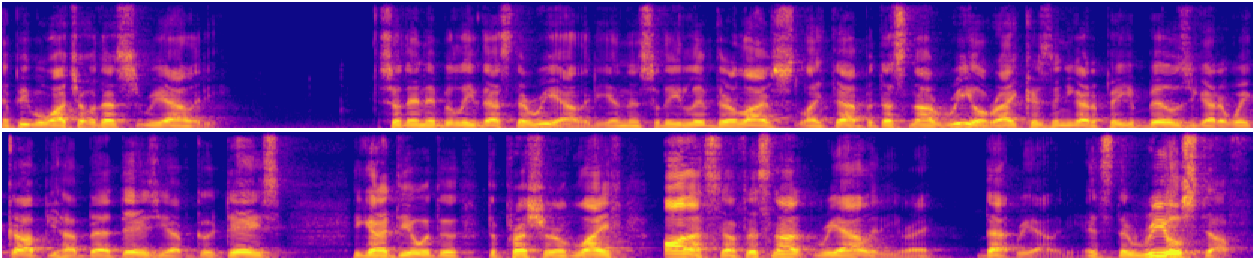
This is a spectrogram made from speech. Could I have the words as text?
And people watch. Oh, that's reality. So then they believe that's their reality, and then so they live their lives like that. But that's not real, right? Because then you got to pay your bills. You got to wake up. You have bad days. You have good days. You got to deal with the, the pressure of life, all that stuff. That's not reality, right? That reality. It's the real stuff.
